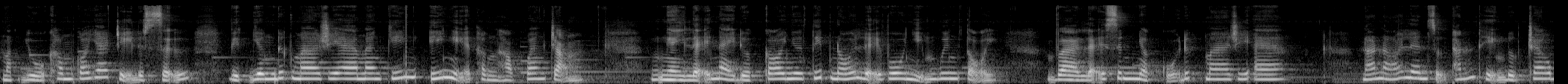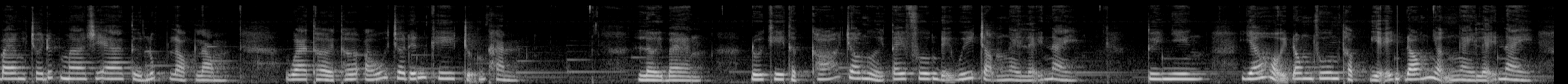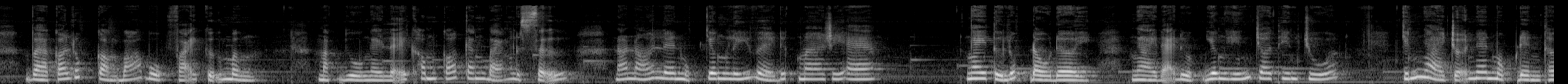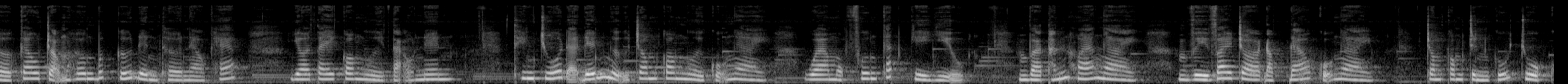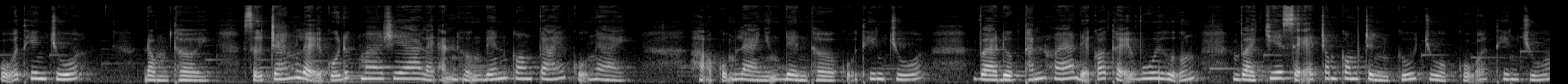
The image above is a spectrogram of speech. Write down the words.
Mặc dù không có giá trị lịch sử, việc dân Đức Maria mang kiến ý nghĩa thần học quan trọng. Ngày lễ này được coi như tiếp nối lễ vô nhiễm nguyên tội và lễ sinh nhật của Đức Maria. Nó nói lên sự thánh thiện được trao ban cho Đức Maria từ lúc lọt lòng, qua thời thơ ấu cho đến khi trưởng thành. Lời bàn đôi khi thật khó cho người Tây Phương để quý trọng ngày lễ này. Tuy nhiên, giáo hội Đông Phương thật dễ đón nhận ngày lễ này và có lúc còn bó buộc phải cử mừng. Mặc dù ngày lễ không có căn bản lịch sử, nó nói lên một chân lý về Đức Maria. Ngay từ lúc đầu đời, Ngài đã được dâng hiến cho Thiên Chúa. Chính Ngài trở nên một đền thờ cao trọng hơn bất cứ đền thờ nào khác do tay con người tạo nên. Thiên Chúa đã đến ngự trong con người của Ngài qua một phương cách kỳ diệu và thánh hóa Ngài vì vai trò độc đáo của Ngài trong công trình cứu chuộc của Thiên Chúa. Đồng thời, sự tráng lệ của Đức Maria lại ảnh hưởng đến con cái của Ngài. Họ cũng là những đền thờ của Thiên Chúa và được thánh hóa để có thể vui hưởng và chia sẻ trong công trình cứu chuộc của Thiên Chúa.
